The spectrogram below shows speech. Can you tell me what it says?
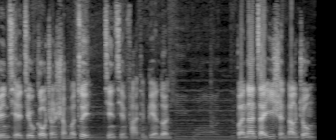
并且就构成什么罪进行法庭辩论。本案在一审当中。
